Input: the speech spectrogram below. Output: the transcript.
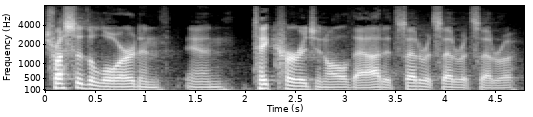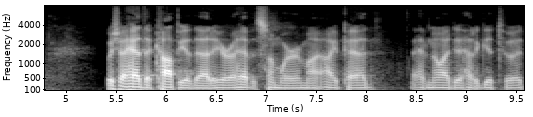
trusted the Lord and, and take courage and all that, et cetera, et cetera, et cetera. Wish I had the copy of that here. I have it somewhere in my iPad. I have no idea how to get to it.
